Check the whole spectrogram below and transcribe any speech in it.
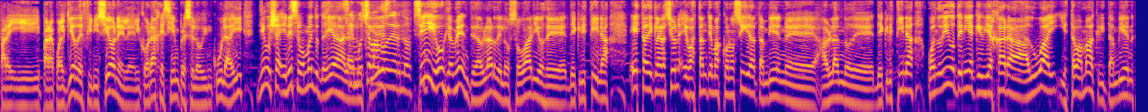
para, y, para cualquier definición, el, el coraje siempre se lo vincula ahí. Diego ya en ese momento tenía la Sí, mucho más lucidez- moderno. Sí, obviamente, de hablar de los ovarios de, de Cristina. Esta declaración es bastante más conocida, también eh, hablando de, de Cristina. Cuando Diego tenía que viajar a, a Dubái y estaba Macri también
